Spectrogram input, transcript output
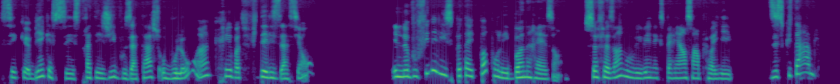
c'est que bien que ces stratégies vous attachent au boulot, hein, créent votre fidélisation, ils ne vous fidélisent peut-être pas pour les bonnes raisons. Ce faisant, vous vivez une expérience employée discutable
